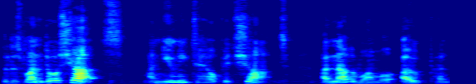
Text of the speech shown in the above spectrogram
that as one door shuts, and you need to help it shut, another one will open.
